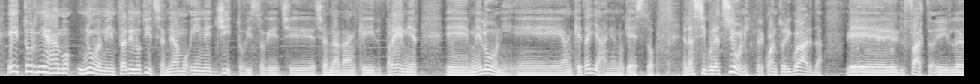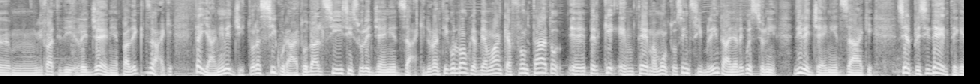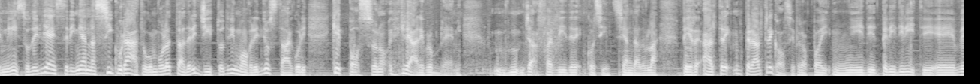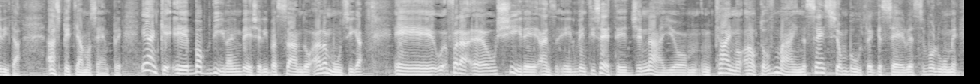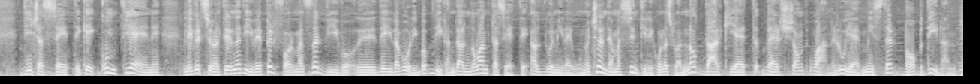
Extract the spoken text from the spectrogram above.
E torniamo nuovamente alle notizie, andiamo in Egitto visto che ci, ci è andata anche il Premier eh, Meloni e anche Tajani hanno chiesto rassicurazioni per quanto riguarda eh, il fatto, il, um, i fatti di Regeni e Patrick Zaki, Tajani in Egitto rassicurato dal Sisi su Regeni e Zaki. Durante i colloqui abbiamo anche affrontato, eh, perché è un tema molto sensibile in Italia, le questioni di Regeni e Zaki. Sia il Presidente che il Ministro degli Esteri mi hanno assicurato con volontà dell'Egitto di rimuovere gli ostacoli che possono creare problemi. Mm, Già fa ridere così, si è andato là per altre, per altre cose, però poi mm, per i diritti e verità aspettiamo sempre. E anche eh, Bob Dylan invece, ripassando alla musica, eh, farà eh, uscire anzi, il 27 gennaio mm, Time Out of Mind Session Bootleg Series volume 17 che contiene le versioni alternative e performance dal vivo dei lavori Bob Dylan dal 97 al 2001 e ce l'andiamo a sentire con la sua Not Dark Yet version 1 lui è Mr. Bob Dylan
